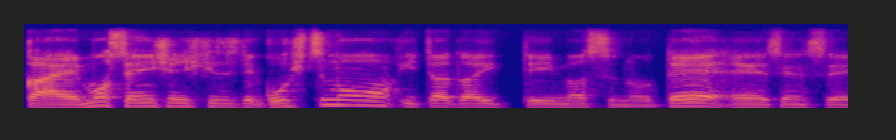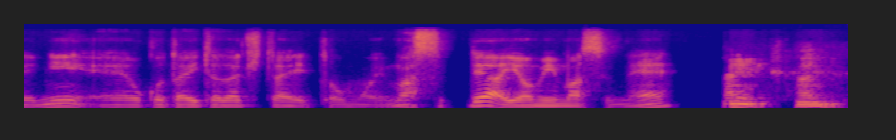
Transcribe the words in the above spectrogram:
回も先週に引き続いてご質問をいただいていますので、えー先生にえーお答えいただきたいと思います。では読みますね。はい、はい。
